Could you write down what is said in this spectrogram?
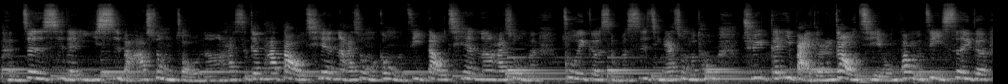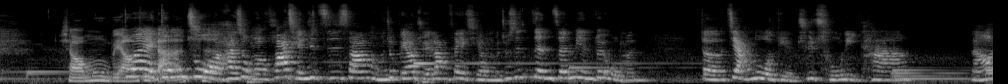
很正式的仪式把他送走呢，还是跟他道歉呢？还是我们跟我们自己道歉呢？还是我们做一个什么事情？还是我们偷去跟一百个人告解？我们帮我们自己设一个。小目标对工作，还是我们花钱去咨商，我们就不要觉得浪费钱，我们就是认真面对我们的降落点去处理它，然后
